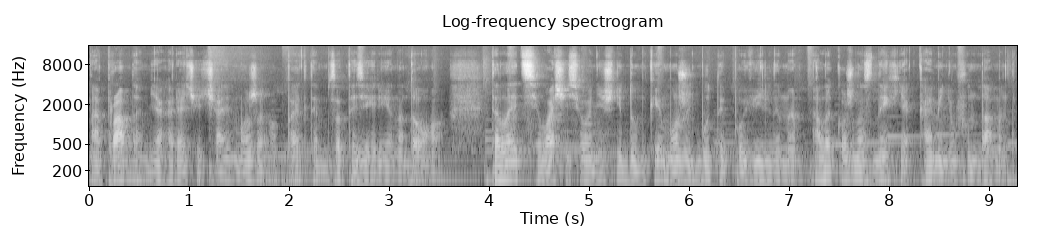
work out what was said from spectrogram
А правда, як гарячий чай, може опекти, зате зігріє надовго. Телець, ваші сьогоднішні думки можуть бути повільними, але кожна з них як камінь у фундамент.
